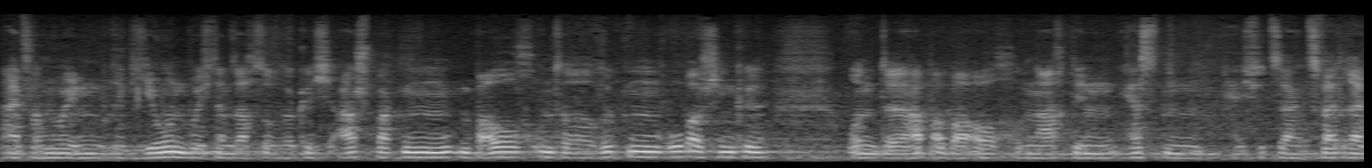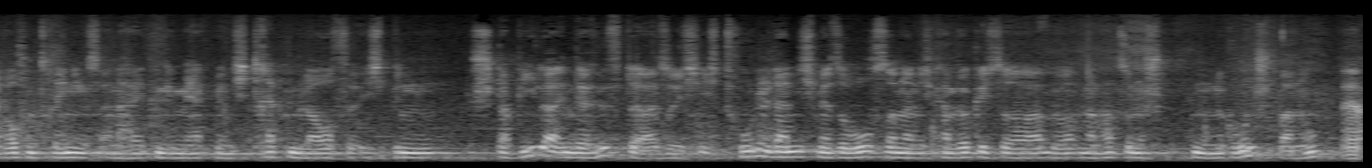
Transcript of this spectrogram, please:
Einfach nur in Regionen, wo ich dann sage, so wirklich Arschbacken, Bauch, unterer Rücken, Oberschenkel. Und äh, habe aber auch nach den ersten, ich würde sagen, zwei, drei Wochen Trainingseinheiten gemerkt, wenn ich Treppen laufe, ich bin stabiler in der Hüfte. Also ich, ich trudel dann nicht mehr so hoch, sondern ich kann wirklich so, man hat so eine, eine Grundspannung Ja.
